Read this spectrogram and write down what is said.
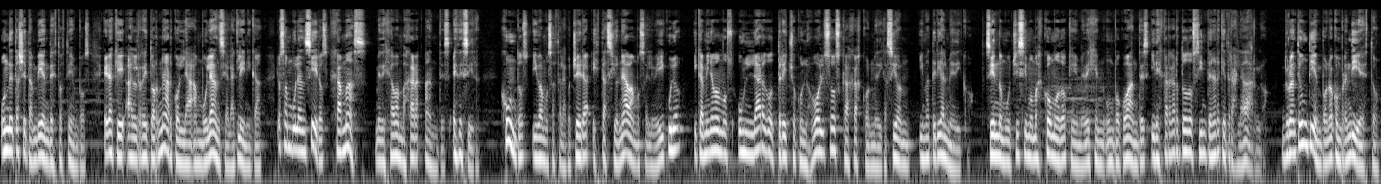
Un detalle también de estos tiempos era que al retornar con la ambulancia a la clínica, los ambulancieros jamás me dejaban bajar antes, es decir, juntos íbamos hasta la cochera, estacionábamos el vehículo y caminábamos un largo trecho con los bolsos, cajas con medicación y material médico, siendo muchísimo más cómodo que me dejen un poco antes y descargar todo sin tener que trasladarlo. Durante un tiempo no comprendí esto,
